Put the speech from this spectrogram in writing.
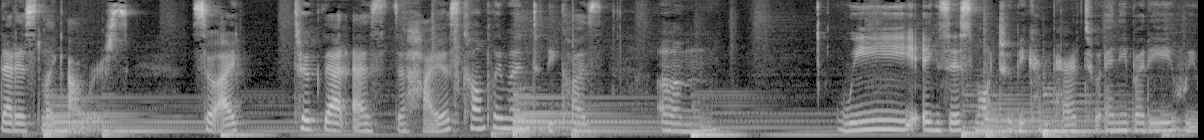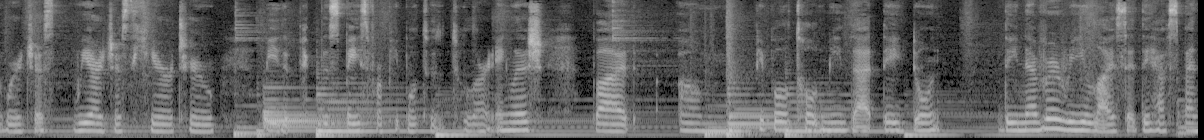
that is like ours. So I took that as the highest compliment because um, we exist not to be compared to anybody. We were just we are just here to be the, the space for people to, to learn English. But um, people told me that they don't they never realize that they have spent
